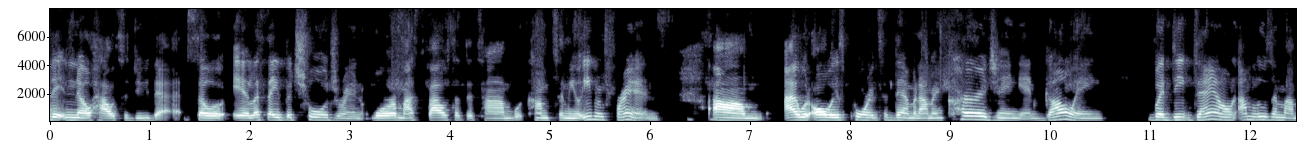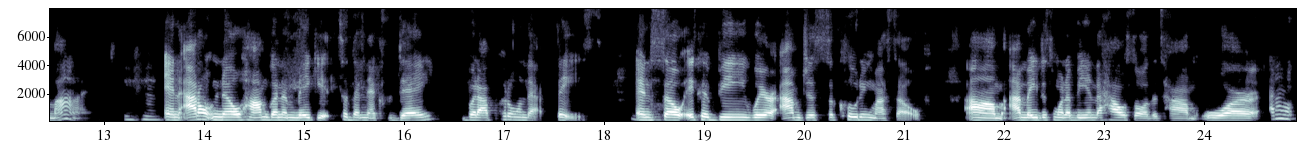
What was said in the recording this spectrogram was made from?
didn't know how to do that. So eh, let's say the children or my spouse at the time would come to me, or even friends. Mm-hmm. Um, I would always pour into them, and I'm encouraging and going, but deep down, I'm losing my mind, mm-hmm. and I don't know how I'm going to make it to the next day. But I put on that face, mm-hmm. and so it could be where I'm just secluding myself. Um, I may just want to be in the house all the time, or I don't.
